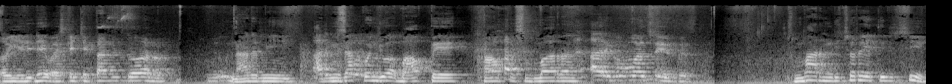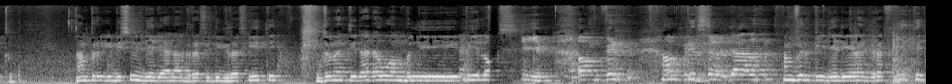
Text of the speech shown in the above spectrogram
Oh iya dia basket cetak itu anu. Nah ada mi, ada Ada mi mi Zakwan juga Bape, apa sembarang, Ada kemuat itu. sembarang dicoreti di situ. Hampir di sini jadi anak graffiti graffiti. Itu nanti tidak ada uang beli pilox. Iya, hampir hampir jalan. Hampir jadi anak graffiti.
